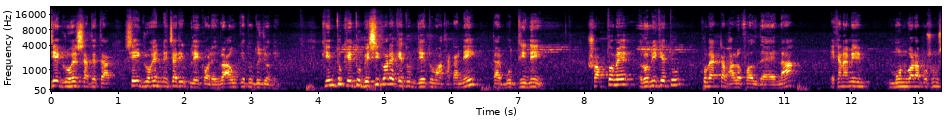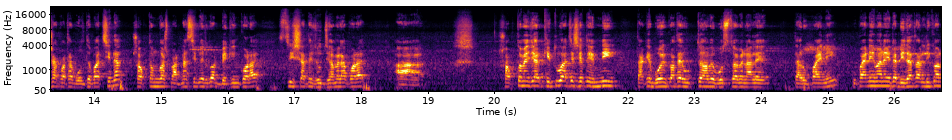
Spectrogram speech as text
যে গ্রহের সাথে থাক, সেই গ্রহের নেচারই প্লে করে, রাহু কেতু দুজনেই। কিন্তু কেতু বেশি করে, কেতুর যেহেতু মাথাটা নেই, তার বুদ্ধি নেই। সপ্তমে রবি কেতু খুব একটা ভালো ফল দেয় না। এখানে আমি মন গড়া প্রশংসার কথা বলতে পারছি না। সপ্তম ঘর পার্টনারশিপের ঘর বেকিং করায়, স্ত্রীর সাথে ঝুট ঝামেলা করায়, আর সপ্তমে যার কেতু আছে, সে তো এমনি তাকে বইয়ের কথায় উঠতে হবে, বসতে হবে, নালে তার উপায় নেই। উপায় নেই মানে এটা বিধাতার লিখন,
